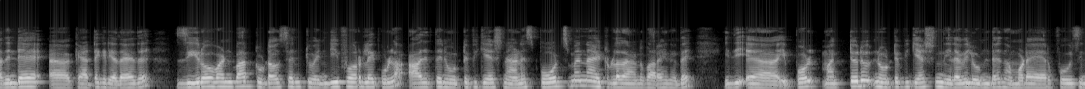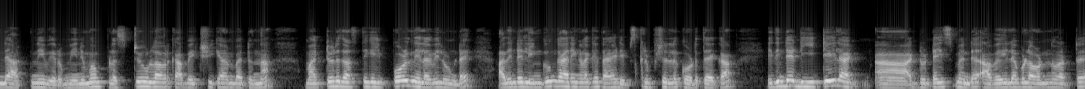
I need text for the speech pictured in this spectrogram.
അതിന്റെ കാറ്റഗറി അതായത് zero one bar two thousand twenty ഫോറിലേക്കുള്ള ആദ്യത്തെ നോട്ടിഫിക്കേഷനാണ് സ്പോർട്സ്മെൻ ആയിട്ടുള്ളതാണ് പറയുന്നത്. ഇത് ഇപ്പോൾ മറ്റൊരു നോട്ടിഫിക്കേഷൻ നിലവിലുണ്ട്. നമ്മുടെ എയർഫോഴ്സിന്റെ അഗ്നിവീർ മിനിമം പ്ലസ് ടു ഉള്ളവർക്ക് അപേക്ഷിക്കാൻ പറ്റുന്ന മറ്റൊരു തസ്തിക ഇപ്പോൾ നിലവിലുണ്ട്. അതിന്റെ ലിങ്കും കാര്യങ്ങളൊക്കെ താഴെ ഡിസ്ക്രിപ്ഷനിൽ കൊടുത്തേക്കാം. ഇതിന്റെ ഡീറ്റെയിൽ അഡ്വർടൈസ്മെന്റ് അവൈലബിൾ ആണെന്ന് പറഞ്ഞിട്ട്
